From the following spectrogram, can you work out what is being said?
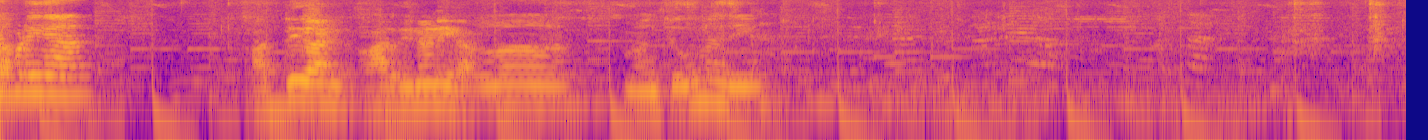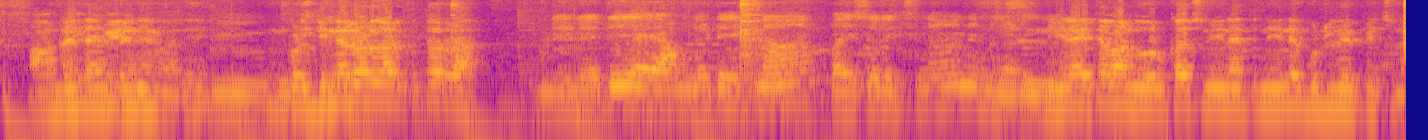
ఇప్పుడు ఇక. అద్ది ఆడు తినని ఇక ఆ, మంచిగా ఉన్నది ఆమ్లెట్ అయిపోయినాయి మరి ఉమ్. ఇప్పుడు గిన్నెలో కడుపుతారా నేనైతే ఆమ్లెట్ వేసినా పైసలు ఇచ్చినా నేను అడిగి నేనైతే వాళ్ళు ఊరుకొచ్చి నేనైతే నేనే గుడ్లు తెప్పించిన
